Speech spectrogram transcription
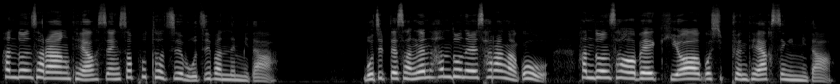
한돈사랑 대학생 서포터즈 모집 안내입니다. 모집 대상은 한돈을 사랑하고 한돈 사업에 기여하고 싶은 대학생입니다.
